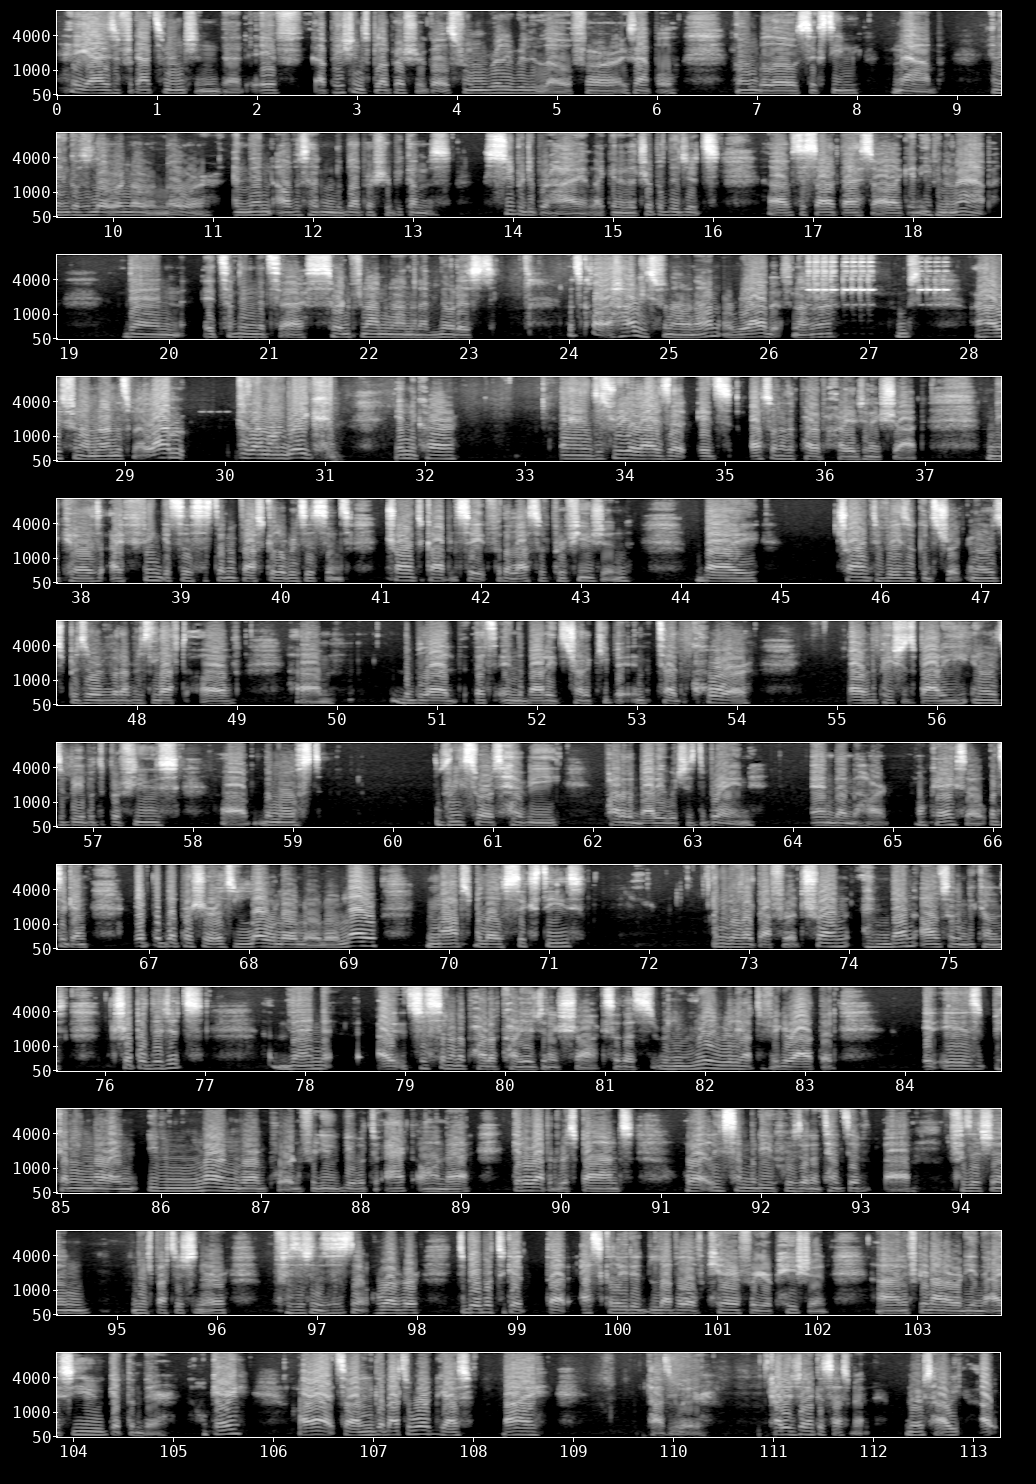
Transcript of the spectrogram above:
Hey guys, I forgot to mention that if a patient's blood pressure goes from really, really low, for example, going below 60 MAP, and then it goes lower and lower and lower, and then all of a sudden the blood pressure becomes super duper high, like in the triple digits of systolic, diastolic, and even the MAP, then it's something that's a certain phenomenon that I've noticed. Let's call it Howie's phenomenon, or Realabit phenomenon. Oops. Or Howie's phenomenon. That's my alarm because I'm on break in the car and just realize that it's also another part of cardiogenic shock because I think it's a systemic vascular resistance trying to compensate for the loss of perfusion by trying to vasoconstrict in order to preserve whatever's left of um, the blood that's in the body to try to keep it inside the core of the patient's body in order to be able to perfuse uh, the most resource heavy part of the body, which is the brain, and then the heart. Okay, so once again, if the blood pressure is low, low, low, low, low, MAPS below 60s, and it goes like that for a trend, and then all of a sudden becomes triple digits, then uh, it's just another part of cardiogenic shock. So that's really, really, really have to figure out that it is becoming more and even more and more important for you to be able to act on that, get a rapid response, or at least somebody who's an attentive uh, physician, nurse practitioner, physician assistant, whoever, to be able to get that escalated level of care for your patient. Uh, and if you're not already in the ICU, get them there. Okay? Alright, so I need to go back to work, guys. Bye. Talk to you later. Cardiogenic assessment. Nurse Howie out.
